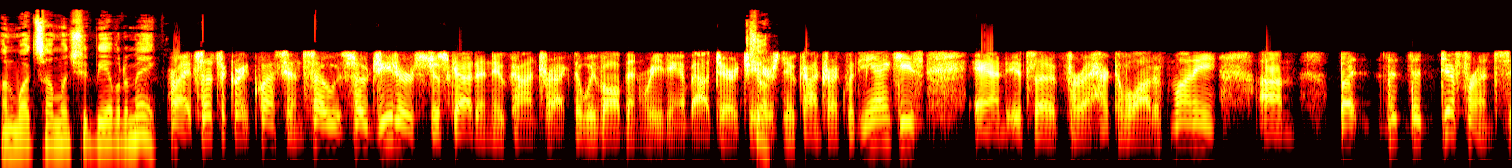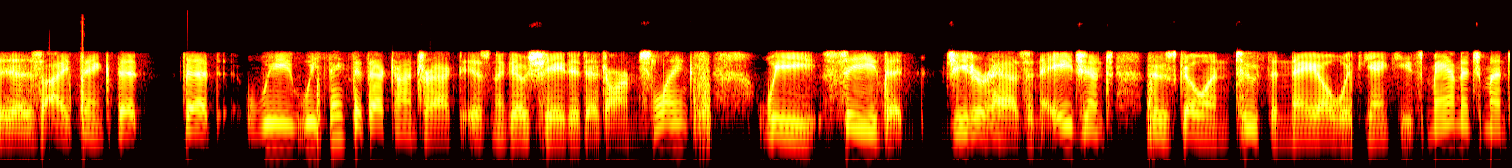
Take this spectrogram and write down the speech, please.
on what someone should be able to make? Right. So that's a great question. So so Jeter's just got a new contract that we've all been reading about. Derek Jeter's sure. new contract with the Yankees, and it's a for a heck of a lot of money. Um, but the, the difference is, I think that that we we think that that contract is negotiated at arm's length. We see that Jeter has an agent who's going tooth and nail with Yankees management,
